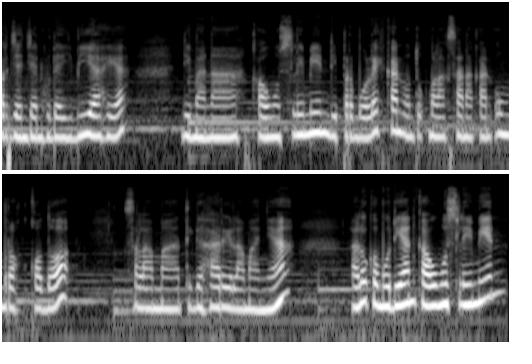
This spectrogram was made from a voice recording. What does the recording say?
perjanjian Hudaibiyah ya di mana kaum muslimin diperbolehkan untuk melaksanakan umroh kodok selama tiga hari lamanya lalu kemudian kaum muslimin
